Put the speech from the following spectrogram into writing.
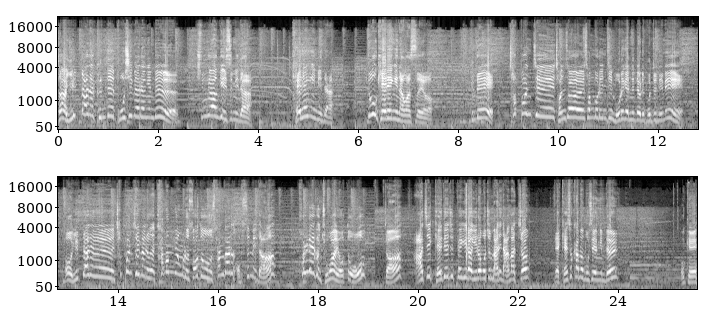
자 일단은 근데 보시면 형님들 중요한 게 있습니다. 계랭입니다. 또 계랭이 나왔어요. 근데 첫 번째 전설 성물인지 모르겠는데 우리 본주님이 어 일단은 첫 번째면 그냥 탐험용으로 써도 상관은 없습니다 컬렉은 좋아요 또 자 아직 개돼지 팩이랑 이런 거 좀 많이 남았죠 네 계속 한번 보세요 형님들 오케이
